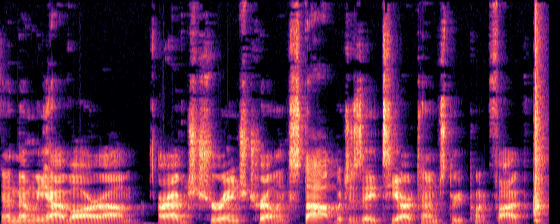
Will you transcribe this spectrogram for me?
And then we have our, um, our average true range trailing stop, which is ATR times 3.5.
